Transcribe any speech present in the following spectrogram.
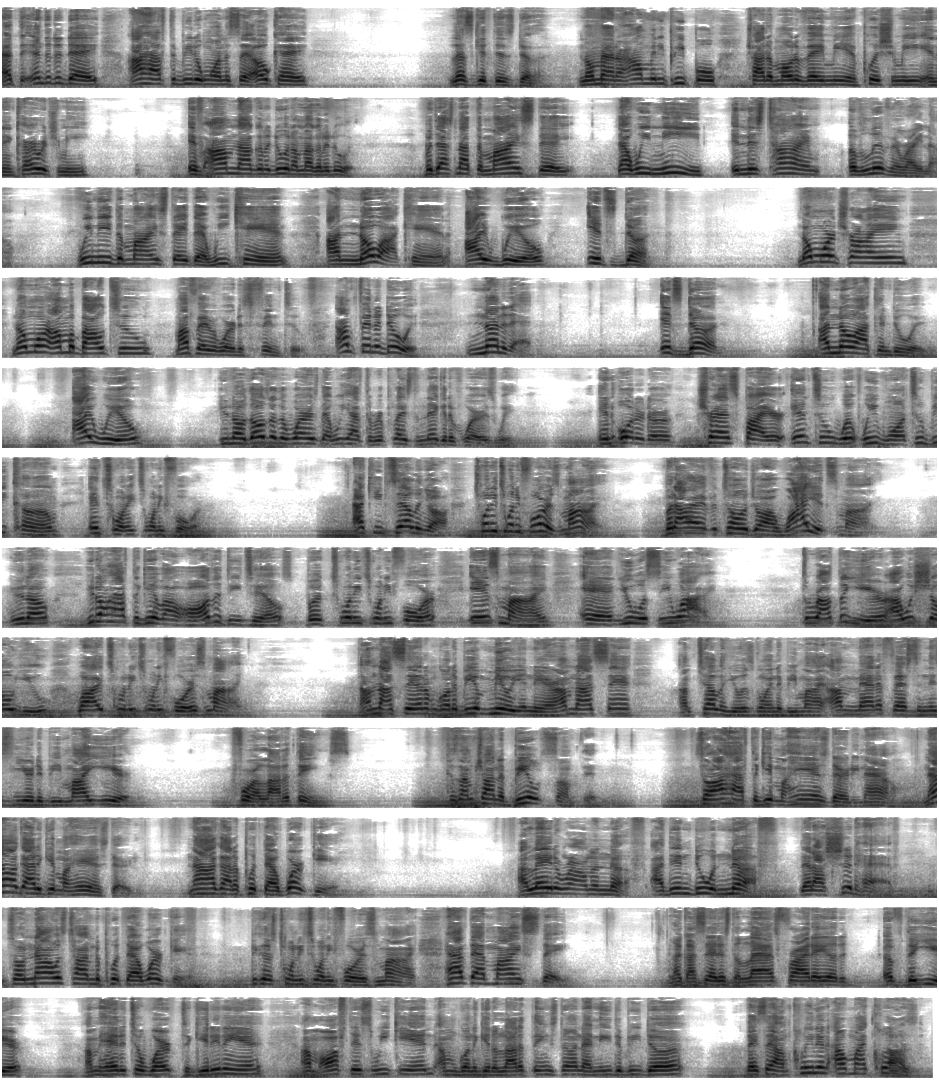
At the end of the day, I have to be the one to say, okay, let's get this done. No matter how many people try to motivate me and push me and encourage me, if I'm not gonna do it, I'm not gonna do it. But that's not the mind state that we need in this time of living right now. We need the mind state that we can. I know I can. I will. It's done. No more trying. No more I'm about to. My favorite word is fin to. I'm finna do it. None of that. It's done. I know I can do it. I will. You know, those are the words that we have to replace the negative words with in order to transpire into what we want to become in 2024. I keep telling y'all, 2024 is mine, but I haven't told y'all why it's mine. You know, you don't have to give out all the details, but 2024 is mine and you will see why. Throughout the year, I will show you why 2024 is mine. I'm not saying I'm going to be a millionaire. I'm not saying, I'm telling you it's going to be mine. I'm manifesting this year to be my year for a lot of things. Cause I'm trying to build something. So I have to get my hands dirty now. Now I got to get my hands dirty. Now I got to put that work in. I laid around enough. I didn't do enough that I should have. So now it's time to put that work in because 2024 is mine. Have that mind state. Like I said, it's the last Friday of the, of the year. I'm headed to work to get it in. I'm off this weekend. I'm going to get a lot of things done that need to be done. They say I'm cleaning out my closet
